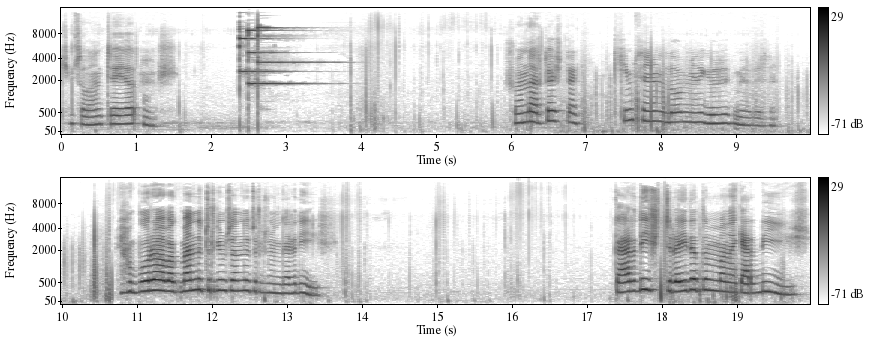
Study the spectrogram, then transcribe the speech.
Kimse bana trade atmamış. Şu anda arkadaşlar kimsenin lobby'leri gözükmüyor bizde. Ya Bora bak ben de Türk'üm sen de Türksün kardeş. Kardeş trade atın bana kardeş.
